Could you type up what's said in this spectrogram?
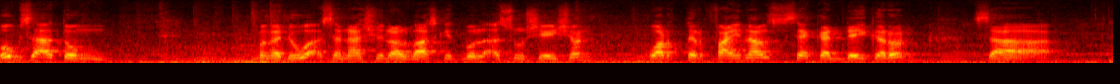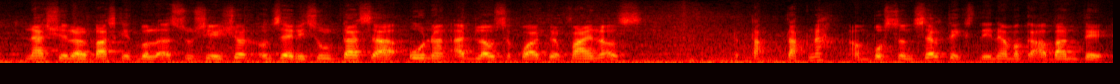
Ug sa atong mga duwa sa National Basketball Association, quarterfinals, second day karon sa National Basketball Association. Unsay resulta sa unang adlaw sa quarterfinals taktak na ang Boston Celtics di na makaabante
